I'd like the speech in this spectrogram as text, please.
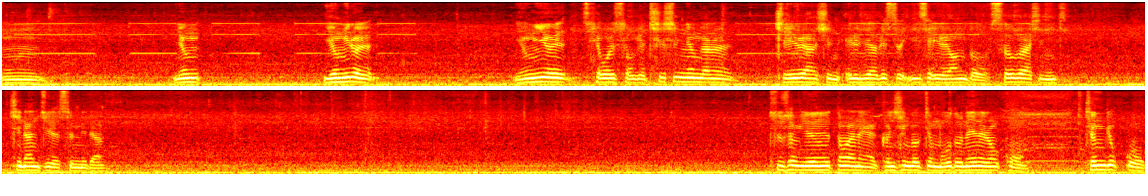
음, 영, 영의를 영의의 세월 속에 70년간을 제외하신 엘리자베스 2세 여왕도 서거하신 지- 지난주였습니다. 추석 연휴 동안에 근심 걱정 모두 내려놓고 정겹고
